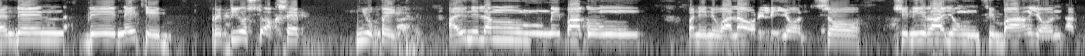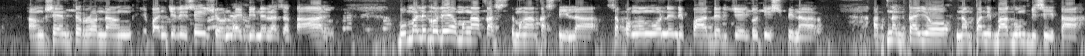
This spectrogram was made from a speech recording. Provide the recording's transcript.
And then the native refused to accept new faith. Ayaw nilang may bagong paniniwala o reliyon. So sinira yung simbahang yon at ang sentro ng evangelization ay dinala sa Taal. Bumalik ulit ang mga, kas, mga Kastila sa pangunguna ni Father Diego de Espinar at nagtayo ng panibagong bisita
